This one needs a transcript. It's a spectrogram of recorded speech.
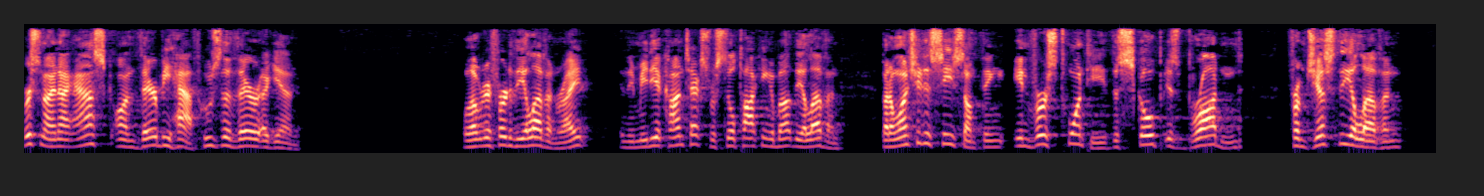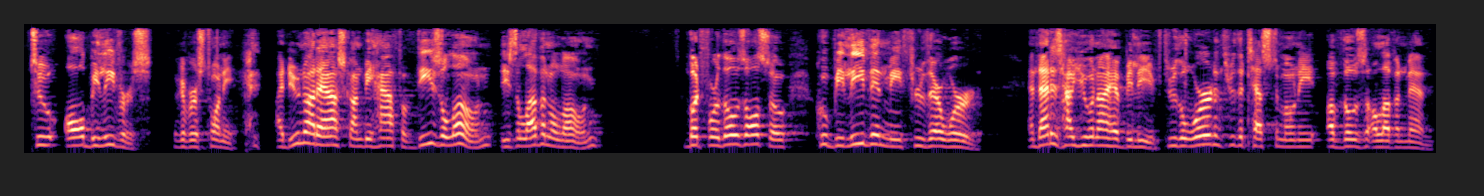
Verse 9, I ask on their behalf. Who's the there again? Well, that would refer to the eleven, right? In the immediate context, we're still talking about the 11. But I want you to see something. In verse 20, the scope is broadened from just the 11 to all believers. Look at verse 20. I do not ask on behalf of these alone, these 11 alone, but for those also who believe in me through their word. And that is how you and I have believed, through the word and through the testimony of those 11 men,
